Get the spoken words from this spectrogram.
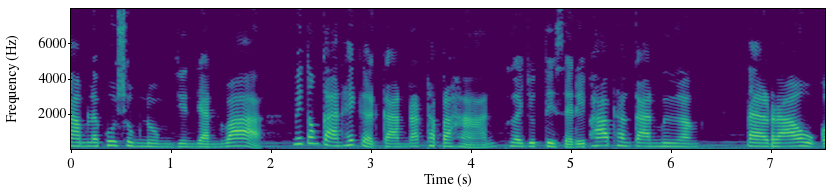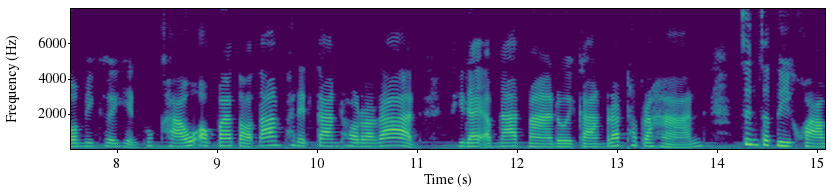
นำและผู้ชุมนุมยืนยันว่า ไม่ต้องการให้เกิดการรัฐประหารเพื่อยุติเสรีภาพทางการเมืองแต่เราก็ไม่เคยเห็นพวกเขาออกมาต่อต้านเผด็จการทรราช ที่ได้อำนาจมาโดยการรัฐประหาร จึงจะตีความ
